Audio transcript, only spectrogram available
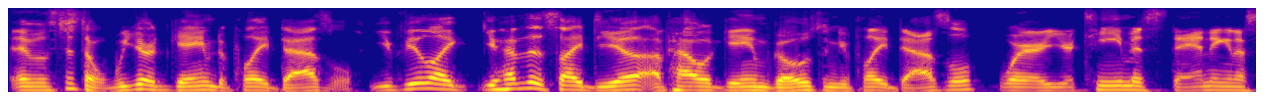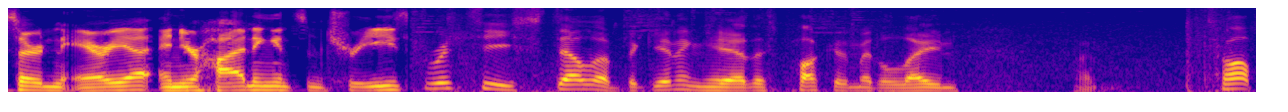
It was just a weird game to play Dazzle. You feel like you have this idea of how a game goes when you play Dazzle, where your team is standing in a certain area and you're hiding in some trees. Pretty stellar beginning here, this puck in the middle lane. Top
